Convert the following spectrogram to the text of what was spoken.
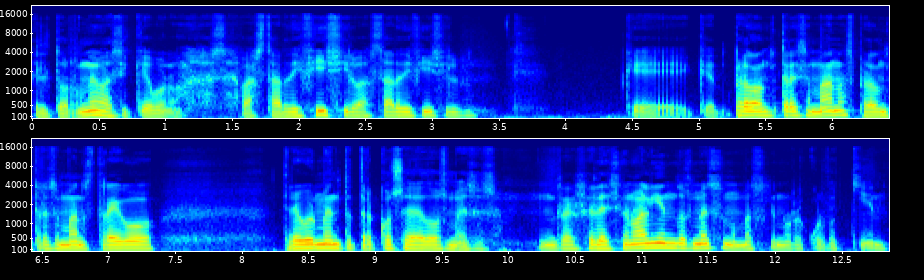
el torneo, así que bueno, va a estar difícil, va a estar difícil que, perdón, tres semanas, perdón, tres semanas traigo, traigo en mente otra cosa de dos meses. Se lesionó a alguien dos meses, nomás que no recuerdo quién.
